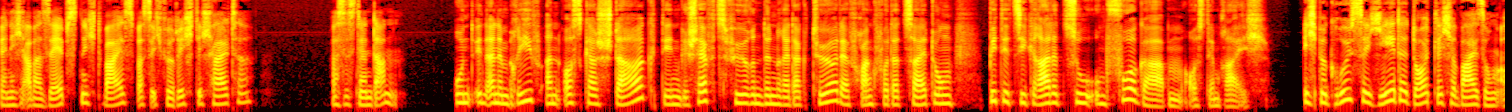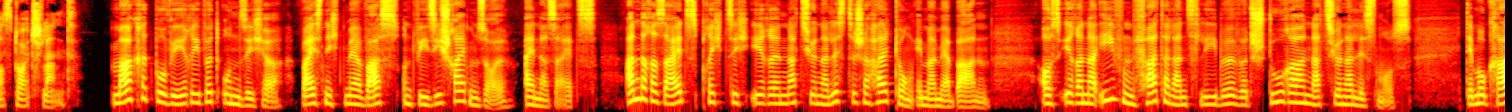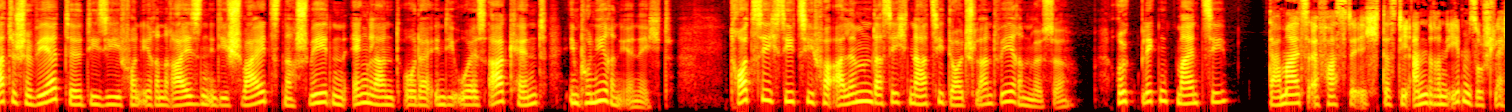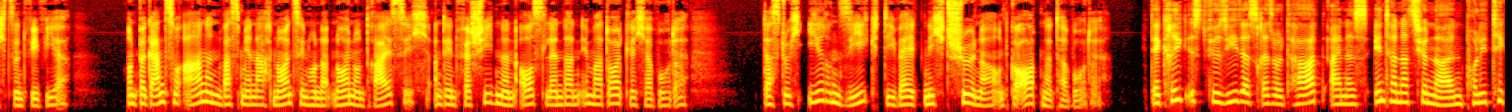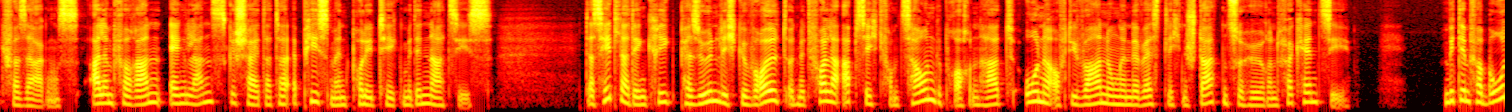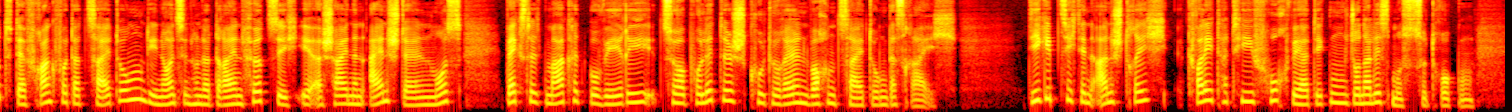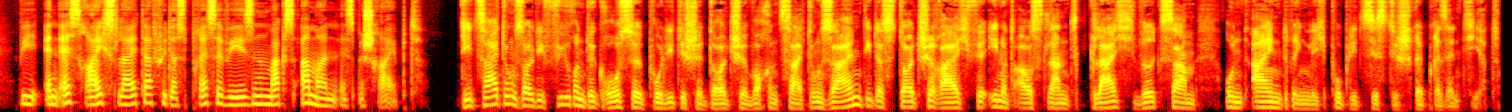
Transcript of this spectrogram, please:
Wenn ich aber selbst nicht weiß, was ich für richtig halte, was ist denn dann? Und in einem Brief an Oskar Stark, den geschäftsführenden Redakteur der Frankfurter Zeitung, bittet sie geradezu um Vorgaben aus dem Reich. Ich begrüße jede deutliche Weisung aus Deutschland. Margret Boveri wird unsicher, weiß nicht mehr, was und wie sie schreiben soll, einerseits. Andererseits bricht sich ihre nationalistische Haltung immer mehr Bahn. Aus ihrer naiven Vaterlandsliebe wird sturer Nationalismus. Demokratische Werte, die sie von ihren Reisen in die Schweiz, nach Schweden, England oder in die USA kennt, imponieren ihr nicht. Trotzig sieht sie vor allem, dass sich Nazi-Deutschland wehren müsse. Rückblickend meint sie, Damals erfasste ich, dass die anderen ebenso schlecht sind wie wir und begann zu ahnen, was mir nach 1939 an den verschiedenen Ausländern immer deutlicher wurde, dass durch ihren Sieg die Welt nicht schöner und geordneter wurde. Der Krieg ist für sie das Resultat eines internationalen Politikversagens, allem voran Englands gescheiterter Appeasement-Politik mit den Nazis. Dass Hitler den Krieg persönlich gewollt und mit voller Absicht vom Zaun gebrochen hat, ohne auf die Warnungen der westlichen Staaten zu hören, verkennt sie. Mit dem Verbot der Frankfurter Zeitung, die 1943 ihr Erscheinen einstellen muss, wechselt Margret Boveri zur politisch-kulturellen Wochenzeitung Das Reich. Die gibt sich den Anstrich, qualitativ hochwertigen Journalismus zu drucken, wie NS-Reichsleiter für das Pressewesen Max Ammann es beschreibt. Die Zeitung soll die führende große politische deutsche Wochenzeitung sein, die das Deutsche Reich für In- und Ausland gleich wirksam und eindringlich publizistisch repräsentiert.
